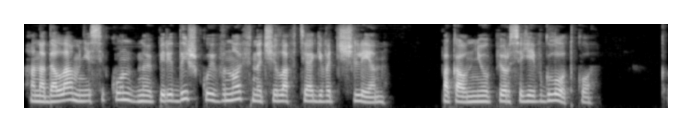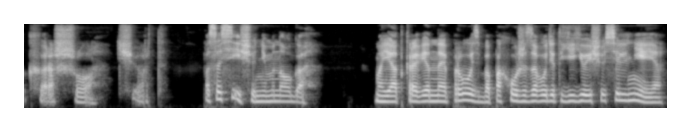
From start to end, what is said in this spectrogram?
Она дала мне секундную передышку и вновь начала втягивать член, пока он не уперся ей в глотку. Как хорошо, черт. Пососи еще немного. Моя откровенная просьба, похоже, заводит ее еще сильнее.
